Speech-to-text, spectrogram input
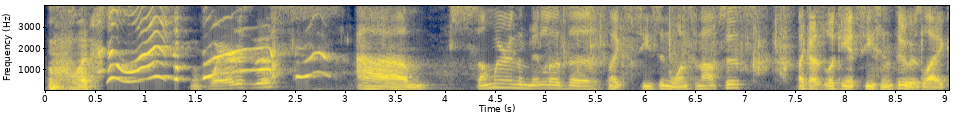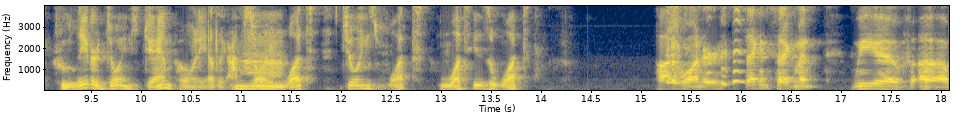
What? what? Where is this? Um, somewhere in the middle of the like season one synopsis. Like I was looking at season two, is like who later joins Jam Pony. I was like, I'm sorry, Hmm. what joins what? What is what? Pod of Wonder, second segment. We have uh,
